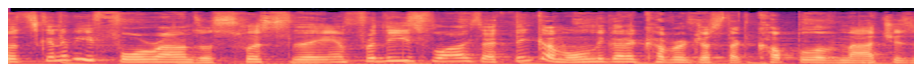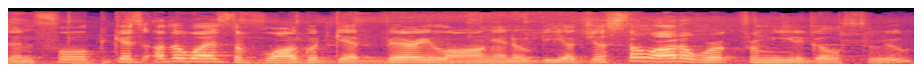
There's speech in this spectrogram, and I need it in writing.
So it's going to be 4 rounds of Swiss today, and for these vlogs, I think I'm only going to cover just a couple of matches in full, because otherwise the vlog would get very long and it would be just a lot of work for me to go through.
